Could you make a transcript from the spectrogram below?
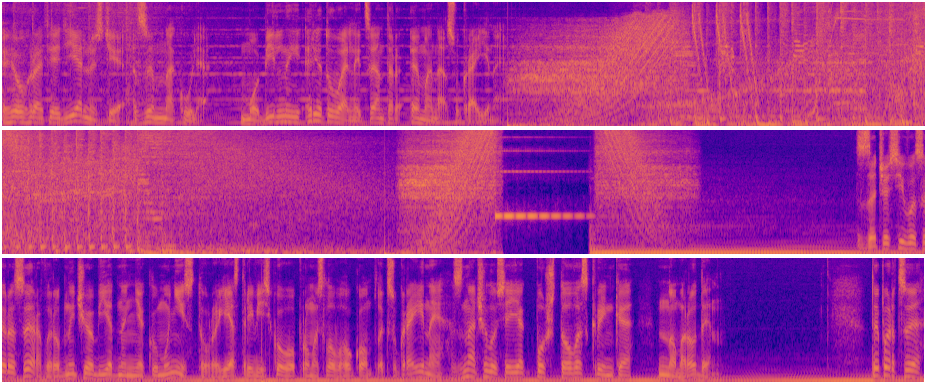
Географія діяльності земна куля. Мобільний рятувальний центр МНС України. За часів СРСР виробниче об'єднання комуніст у реєстрі військово-промислового комплексу України значилося як поштова скринька номер 1 Тепер це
